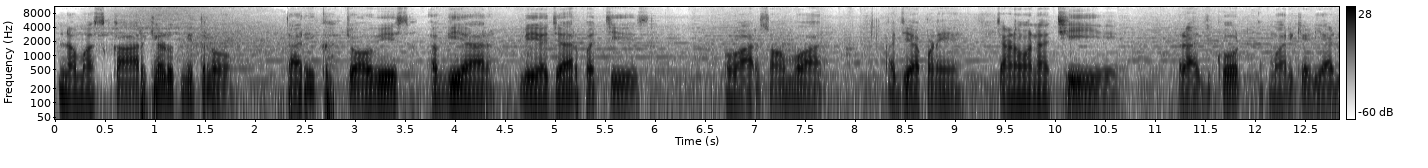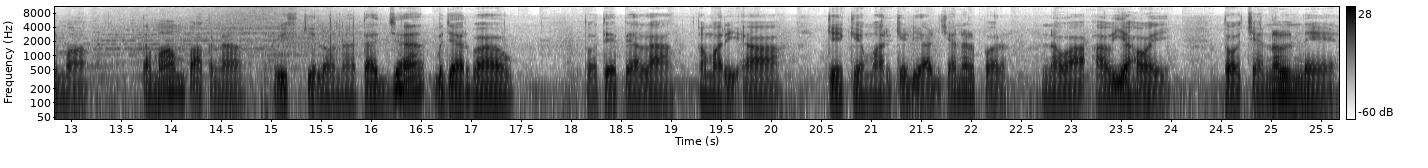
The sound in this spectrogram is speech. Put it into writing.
નમસ્કાર ખેડૂત મિત્રો. તારીખ ચોવીસ અગિયાર બે હજાર પચીસ. વાર સોમવાર. આજે આપણે જાણવાના છીએ રાજકોટ માર્કેટ યાર્ડમાં તમામ પાકના વીસ કિલોના તાજા બજાર ભાવ. તો તે પહેલાં અમારી આ કે કે માર્કેટ યાર્ડ ચેનલ પર નવા આવ્યા હોય તો ચેનલને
